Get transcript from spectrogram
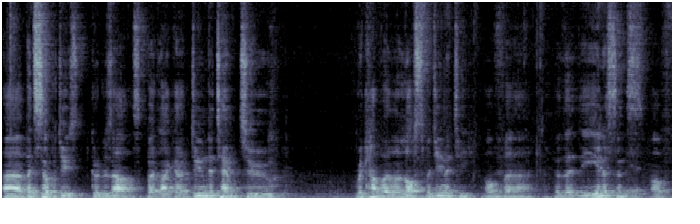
uh, but still produced good results, but like a doomed attempt to recover the lost virginity of uh, the, the innocence of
